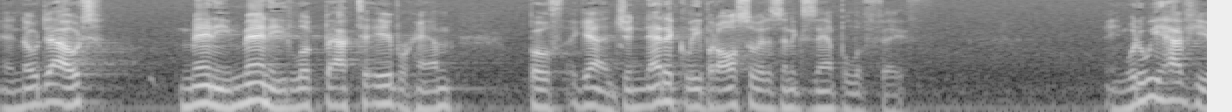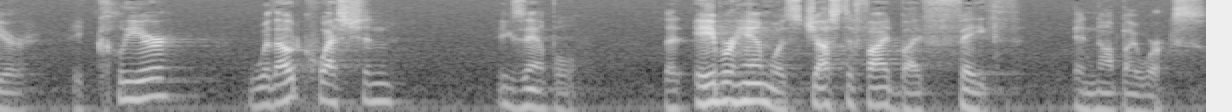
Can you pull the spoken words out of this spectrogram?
And no doubt, many, many look back to Abraham, both, again, genetically, but also as an example of faith. And what do we have here? A clear, without question example that Abraham was justified by faith and not by works.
